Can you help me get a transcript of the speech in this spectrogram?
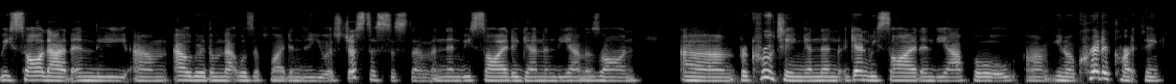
We saw that in the um, algorithm that was applied in the us justice system and then we saw it again in the amazon um, recruiting and then again we saw it in the apple um, you know credit card thing.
